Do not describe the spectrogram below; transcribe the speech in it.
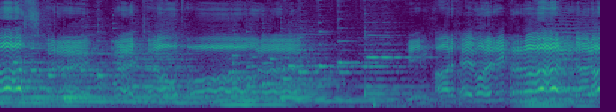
nascere mette l'autore in parte vuol riprendere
